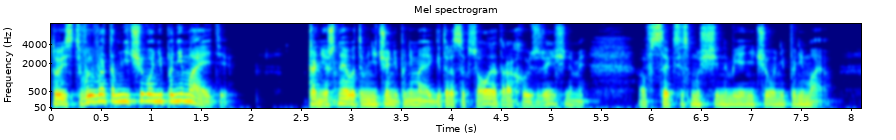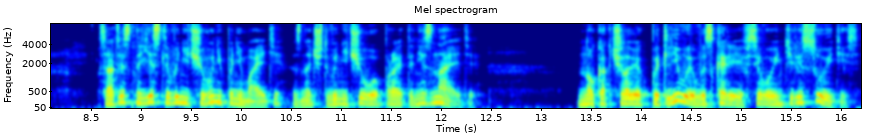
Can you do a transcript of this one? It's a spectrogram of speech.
То есть вы в этом ничего не понимаете. Конечно, я в этом ничего не понимаю. Я гетеросексуал, я трахаюсь с женщинами. В сексе с мужчинами я ничего не понимаю. Соответственно, если вы ничего не понимаете, значит вы ничего про это не знаете. Но как человек пытливый, вы скорее всего интересуетесь.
